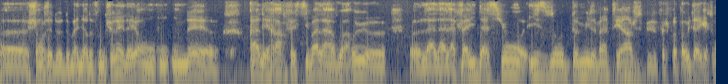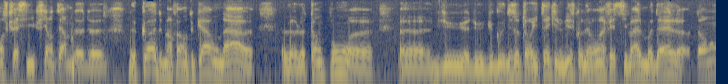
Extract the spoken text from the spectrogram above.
euh, changé de, manière de fonctionner. D'ailleurs, on, est un des rares festivals à avoir eu la, validation ISO 2021. Je ne pourrais pas vous dire exactement ce que ça signifie en termes de, de, de code, mais enfin, en tout cas, on a euh, le, tampon euh, euh, des autorités qui nous disent qu'on est vraiment un festival modèle dans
